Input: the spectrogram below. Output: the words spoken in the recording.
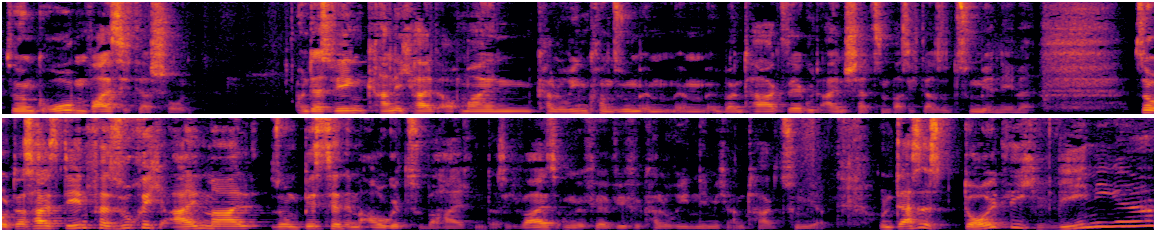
so im Groben weiß ich das schon. Und deswegen kann ich halt auch meinen Kalorienkonsum im, im, über den Tag sehr gut einschätzen, was ich da so zu mir nehme. So, das heißt, den versuche ich einmal so ein bisschen im Auge zu behalten, dass ich weiß ungefähr, wie viel Kalorien nehme ich am Tag zu mir. Und das ist deutlich weniger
